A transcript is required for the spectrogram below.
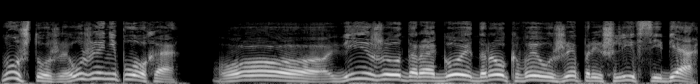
Ну что же, уже неплохо. «О, вижу, дорогой друг, вы уже пришли в себя!»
